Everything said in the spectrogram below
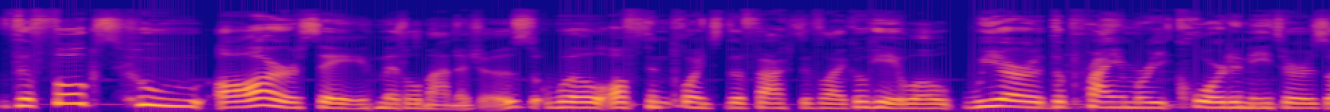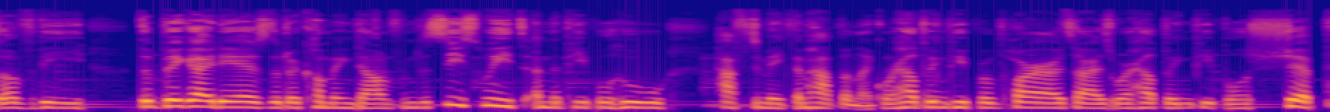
the folks who are, say, middle managers will often point to the fact of like, okay, well, we are the primary coordinators of the the big ideas that are coming down from the C-suite and the people who have to make them happen. Like we're helping people prioritize, we're helping people ship.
